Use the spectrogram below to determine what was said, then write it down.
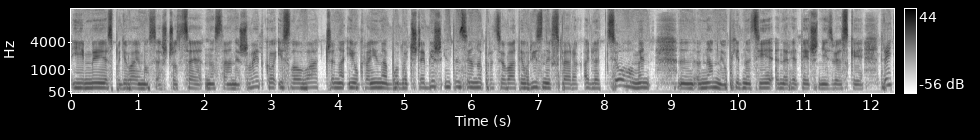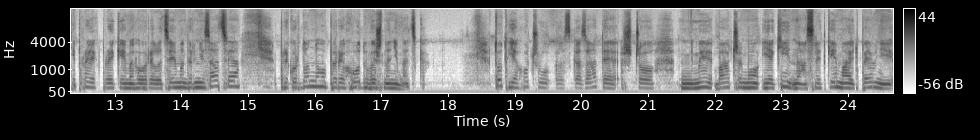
і ми сподіваємося, що це настане швидко, і Словаччина і Україна будуть ще більш інтенсивно працювати в різних сферах. А для цього ми е, нам необхідні ці енергетичні зв'язки. Третій проект, про який ми говорили, це модернізація прикордонного переходу Вишна Німецька. Тут я хочу е, сказати, що ми бачимо, які наслідки мають певні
